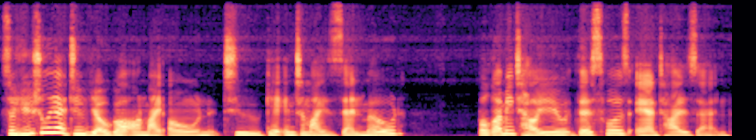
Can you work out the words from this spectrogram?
So usually I do yoga on my own to get into my zen mode. But let me tell you, this was anti zen.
